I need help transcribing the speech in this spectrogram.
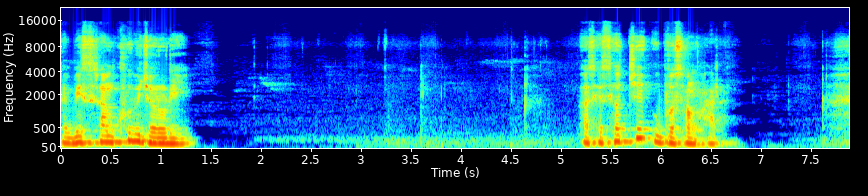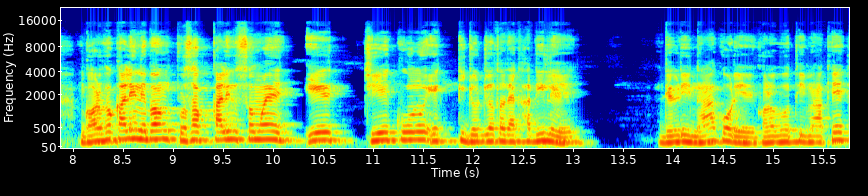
বিশ্রাম খুবই জরুরি। আর শেষে হচ্ছে উপসংহার। গর্ভকালীন এবং প্রসবকালীন সময়ে এর যে কোনো একটি জটিলতা দেখা দিলে দেরি না করে গর্ভবতী মাকে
